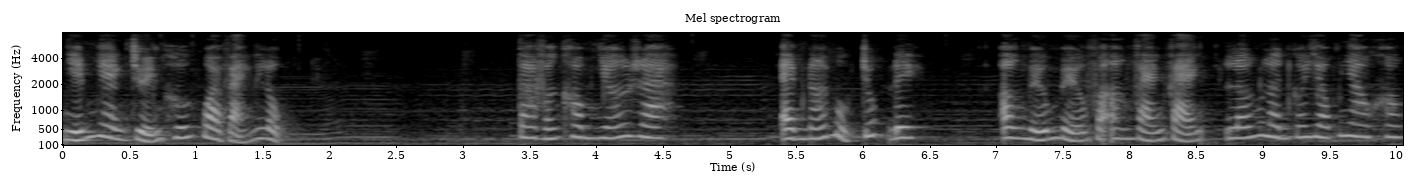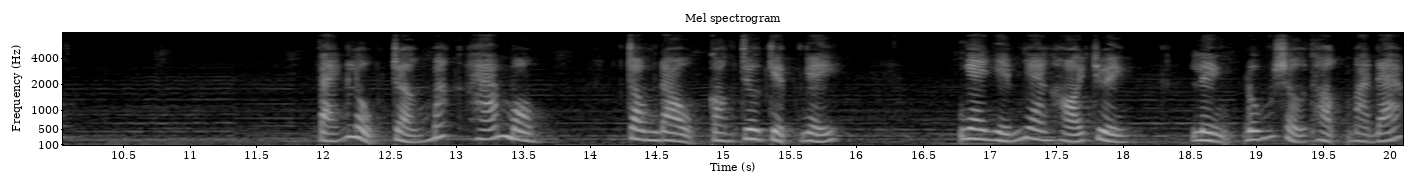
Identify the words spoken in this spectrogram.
Nhiễm nhan chuyển hướng qua vãn lục. Ta vẫn không nhớ ra. Em nói một chút đi. Ân miễu miễu và ân vãn vãn lớn lên có giống nhau không? Vãn lục trợn mắt há mồm. Trong đầu còn chưa kịp nghĩ. Nghe nhiễm nhan hỏi chuyện, liền đúng sự thật mà đáp.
